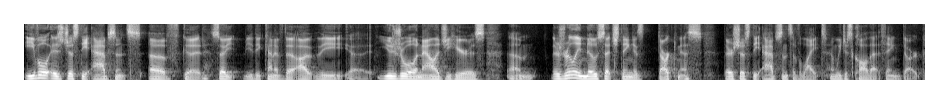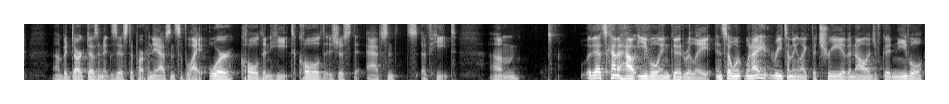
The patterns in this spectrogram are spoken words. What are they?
evil is just the absence of good. So the kind of the uh, the uh, usual analogy here is um, there's really no such thing as darkness. There's just the absence of light, and we just call that thing dark. Um, but dark doesn't exist apart from the absence of light or cold and heat. Cold is just the absence of heat. Um, that's kind of how evil and good relate. And so when, when I read something like the tree of the knowledge of good and evil,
